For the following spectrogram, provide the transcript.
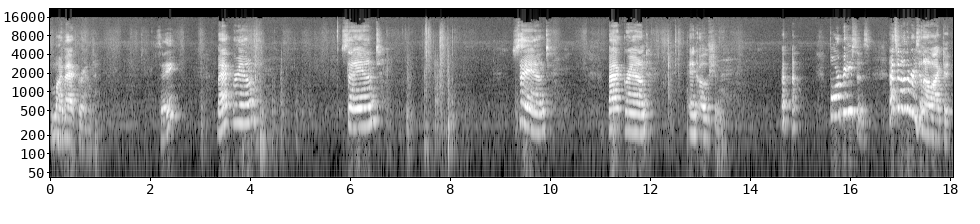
my background. See? Background, sand, sand, background, and ocean. four pieces. That's another reason I liked it.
